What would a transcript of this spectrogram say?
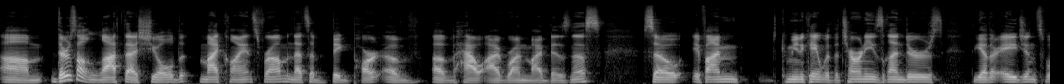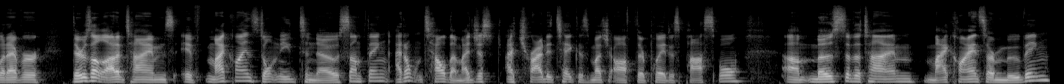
Um, there's a lot that I shield my clients from, and that's a big part of of how I run my business. So if I'm communicating with attorneys, lenders, the other agents, whatever, there's a lot of times if my clients don't need to know something, I don't tell them. I just I try to take as much off their plate as possible. Um, most of the time, my clients are moving,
